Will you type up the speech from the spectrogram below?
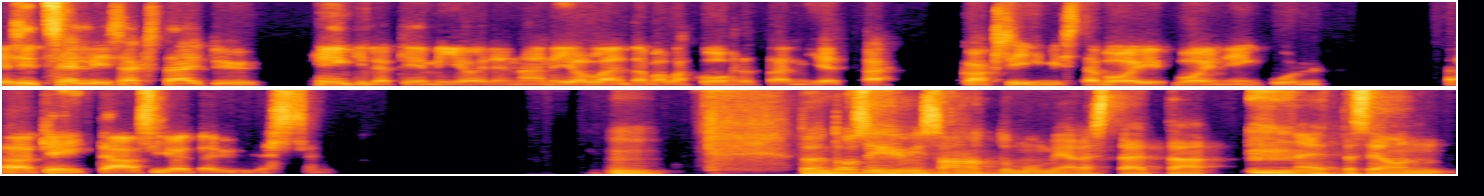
Ja sitten sen lisäksi täytyy henkilökemioiden aina jollain tavalla kohdata niin, että kaksi ihmistä voi, voi niin kuin, äh, kehittää asioita yhdessä. Mm. Tuo on tosi hyvin sanottu mun mielestä, että, että se on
